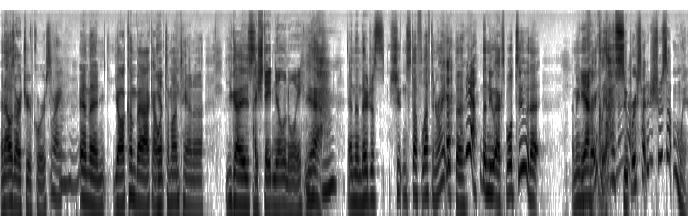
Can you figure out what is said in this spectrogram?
and that was archery, of course. Right. And then y'all come back. I Yep. went to Montana. You guys, I stayed in Illinois. yeah. Mm-hmm. And then they're just shooting stuff left and right with the Yeah. the new X-Bolt 2. That I mean, Yeah. frankly, I was super excited to shoot something with.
